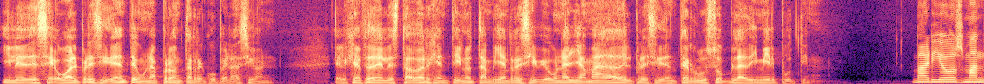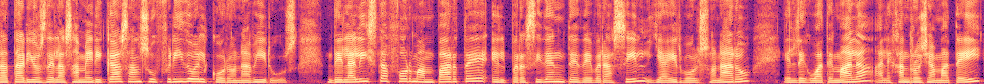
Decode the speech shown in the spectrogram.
y le deseó al presidente una pronta recuperación. El jefe del Estado argentino también recibió una llamada del presidente ruso Vladimir Putin. Varios mandatarios de las Américas han sufrido el coronavirus. De la lista forman parte el presidente de Brasil, Jair Bolsonaro, el de Guatemala, Alejandro Yamatei,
